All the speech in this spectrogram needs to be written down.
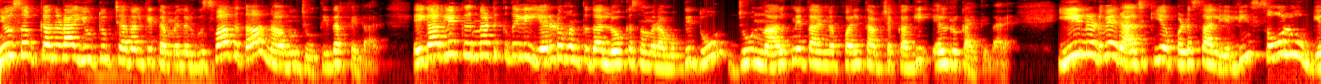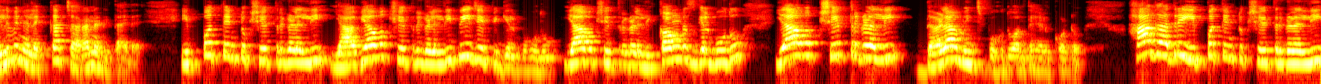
ನ್ಯೂಸ್ ಆಫ್ ಕನ್ನಡ ಯೂಟ್ಯೂಬ್ ಚಾನೆಲ್ಗೆ ತಮ್ಮೆಲ್ಲರಿಗೂ ಸ್ವಾಗತ. ನಾನು ಜ್ಯೋತಿ ದಫೇದಾರ್ ಈಗಾಗಲೇ ಕರ್ನಾಟಕದಲ್ಲಿ ಎರಡು ಹಂತದ ಲೋಕಸಮರ ಮುಗಿದಿದ್ದು, ಜೂನ್ ನಾಲ್ಕನೇ ತಾರೀನ ಫಲಿತಾಂಶಕ್ಕಾಗಿ ಎಲ್ಲರೂ ಕಾಯ್ತಿದ್ದಾರೆ. ಈ ನಡುವೆ ರಾಜಕೀಯ ಪಡಸಾಲೆಯಲ್ಲಿ ಸೋಲು ಗೆಲುವಿನ ಲೆಕ್ಕಾಚಾರ ನಡೀತಾ ಇದೆ. ಇಪ್ಪತ್ತೆಂಟು ಕ್ಷೇತ್ರಗಳಲ್ಲಿ ಯಾವ್ಯಾವ ಕ್ಷೇತ್ರಗಳಲ್ಲಿ ಬಿಜೆಪಿ ಗೆಲ್ಬಹುದು, ಯಾವ ಕ್ಷೇತ್ರಗಳಲ್ಲಿ ಕಾಂಗ್ರೆಸ್ ಗೆಲ್ಬಹುದು, ಯಾವ ಕ್ಷೇತ್ರಗಳಲ್ಲಿ ದಳ ಮಿಂಚಬಹುದು ಅಂತ ಹೇಳ್ಕೊಂಡು. ಹಾಗಾದ್ರೆ ಇಪ್ಪತ್ತೆಂಟು ಕ್ಷೇತ್ರಗಳಲ್ಲಿ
